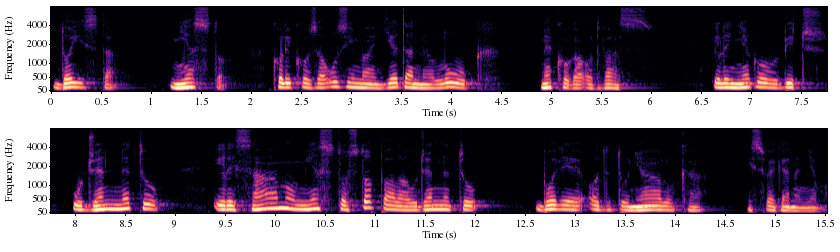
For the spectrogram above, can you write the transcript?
doista mjesto koliko zauzima jedan luk nekoga od vas ili njegov bić u džennetu ili samo mjesto stopala u džennetu bolje od dunjaluka i svega na njemu.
